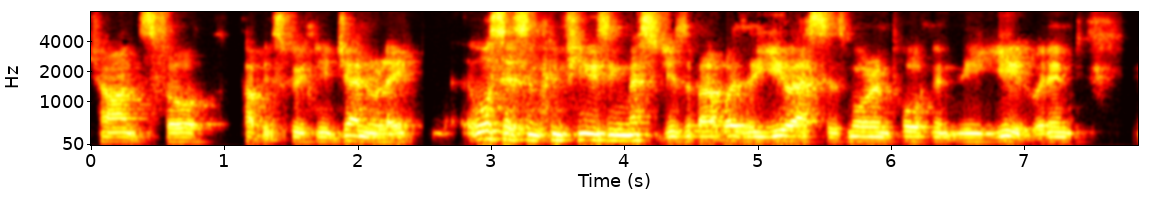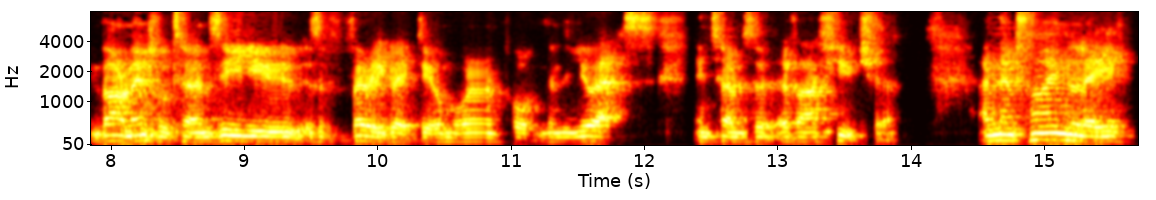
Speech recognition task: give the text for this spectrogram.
chance for public scrutiny generally. Also, some confusing messages about whether the US is more important than the EU. And in environmental terms, the EU is a very great deal more important than the US in terms of, of our future. And then finally,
